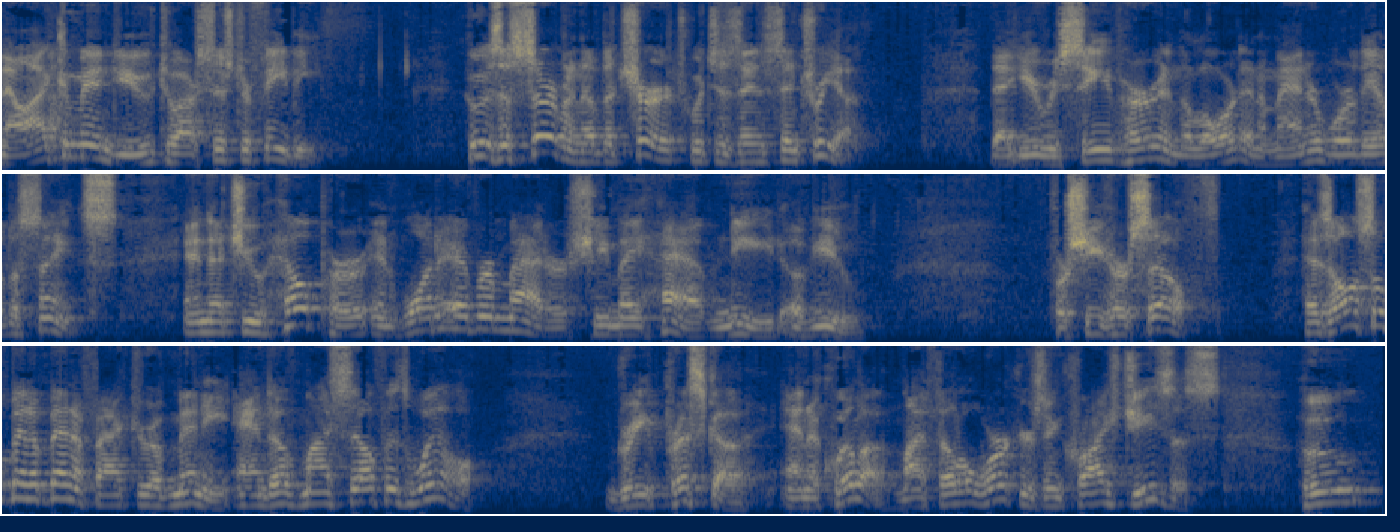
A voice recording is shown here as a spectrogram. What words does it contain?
now I commend you to our sister Phoebe, who is a servant of the church which is in Cenchrea, that you receive her in the Lord in a manner worthy of the saints and that you help her in whatever matter she may have need of you. For she herself has also been a benefactor of many, and of myself as well. Greet Prisca and Aquila, my fellow workers in Christ Jesus, who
